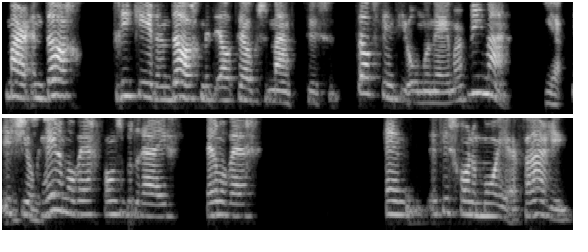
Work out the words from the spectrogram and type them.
Maar een dag, drie keer een dag met el- telkens een maand ertussen, dat vindt die ondernemer prima. Ja, Is hij ook helemaal weg van zijn bedrijf, helemaal weg. En het is gewoon een mooie ervaring.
